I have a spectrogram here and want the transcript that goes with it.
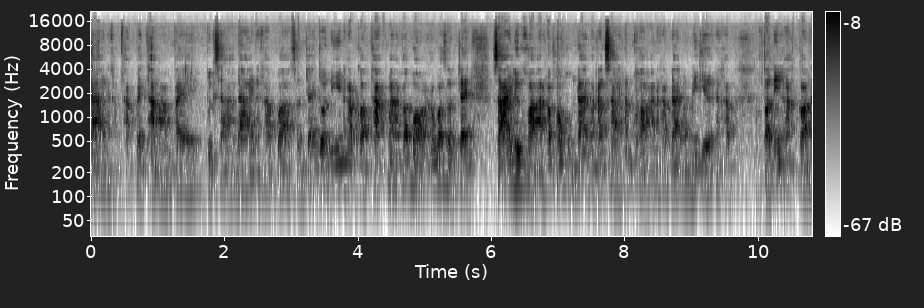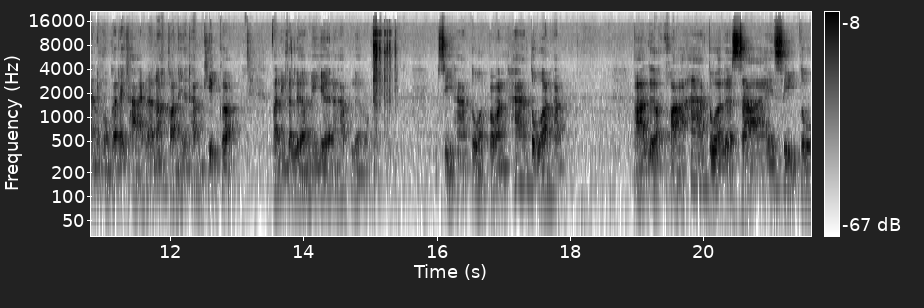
ได้นะครับ ทักไปถามไปปรึกษาได้นะครับ ว่าสนใจตัวนี้นะครับก็ทักมาก็บอกนะครับว่าสนใจซ้ายหรือขวานะครับเพราะผมได้มาทั้งซ้ายทั้งขวานะครับได้มาไม่เยอะนะครับ ตอนนี้อะก่อนหน้านี้ผมก็ได้ขายไปแล้วเนาะก่อนที่จะทำคลิปก็ ตอนนี้ก็เหลือไม่เยอะนะครับ เหลือสี่ห้าตัวประมาณห้าตัวครับอ่าเหลือขวาห้าตัวเหลือซ้ายสี่ตัว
